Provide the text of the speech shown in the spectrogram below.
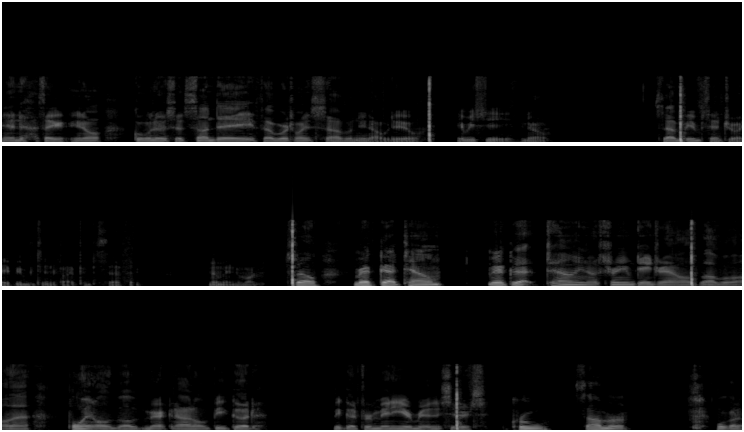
And I say, you know, Google News said Sunday, February 27, you know, we do ABC, you know, 7 p.m. Central, 8 p.m. Central, 5 p.m. Pacific. No, main one. So, America Town, America Got Town, you know, stream, Danger House, blah, blah, blah, all that. Point all the American Idol be good, be good for many year miniseries. Cruel Summer. We're gonna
